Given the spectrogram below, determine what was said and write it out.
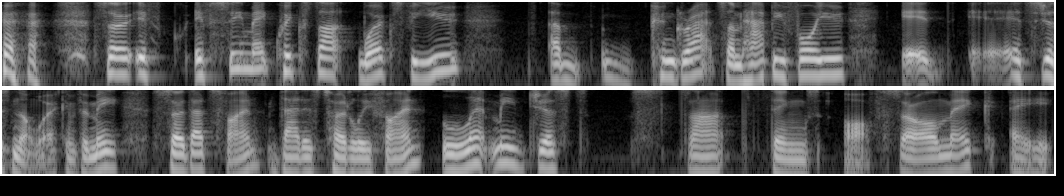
so if if CMake Quick Start works for you, um, congrats, I'm happy for you. It it's just not working for me, so that's fine. That is totally fine. Let me just start things off. So I'll make a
